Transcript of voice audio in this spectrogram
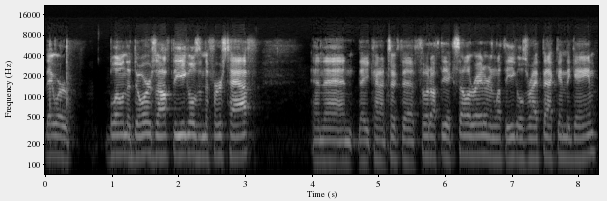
They were blowing the doors off the Eagles in the first half and then they kind of took the foot off the accelerator and let the Eagles right back in the game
